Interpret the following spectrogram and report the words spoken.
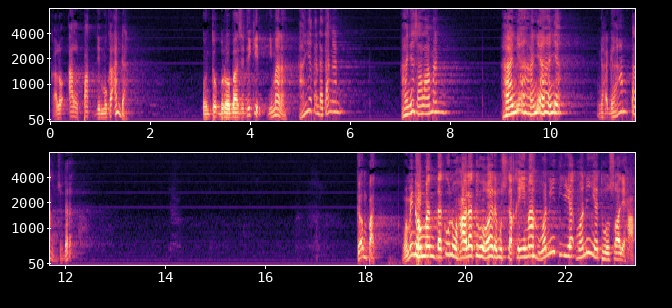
kalau alpat di muka Anda untuk berubah sedikit gimana? Hanya tanda tangan. Hanya salaman. Hanya hanya hanya nggak gampang, Saudara. Keempat, wa minhum man takunu halatuhu ghair mustaqimah wa niyyatuhu salihah.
